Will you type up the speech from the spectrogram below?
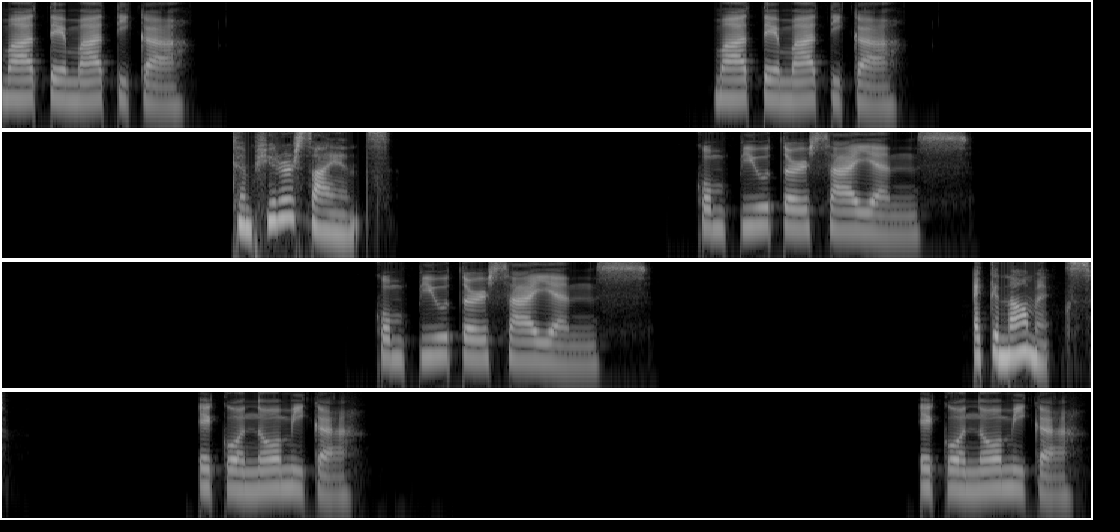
Matematika. Matematika. Computer Science, Computer science. Computer science. Economics, Económica. Económica.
